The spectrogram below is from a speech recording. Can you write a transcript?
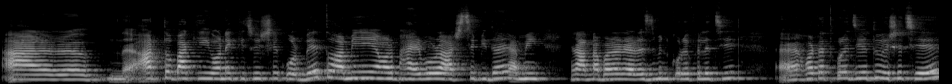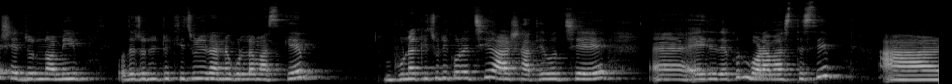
আর আর তো বাকি অনেক কিছুই সে করবে। তো আমি আমার ভাইয়ের বউ আসছে বিদায়, আমি রান্না বাড়ার অ্যারেঞ্জমেন্ট করে ফেলেছি। হঠাৎ করে যেহেতু এসেছে, সেজন্য আমি ওদের জন্য একটু খিচুড়ি রান্না করলাম আজকে। ভুনা খিচুড়ি করেছি আর সাথে হচ্ছে এই যে দেখুন বড়া ভাজতেছি। আর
